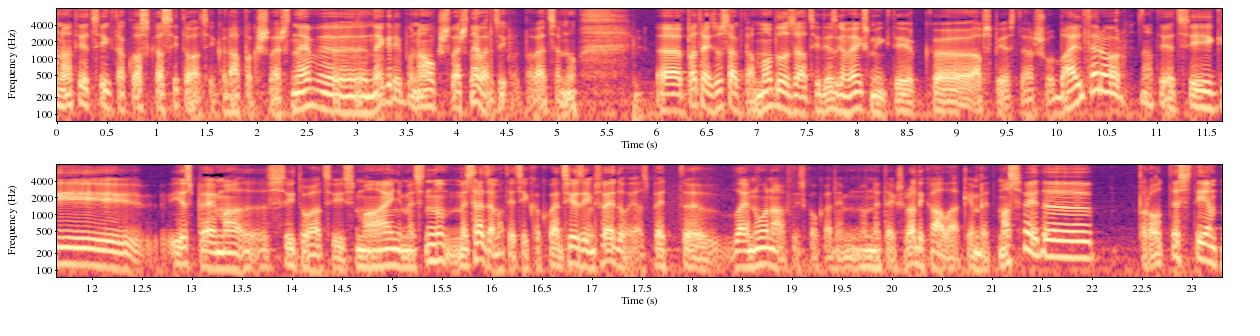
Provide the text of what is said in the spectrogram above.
Un, attiecīgi, tā klasiskā situācija, kad apakšs vairs ne, negrib un augšs vairs nevar dzīvot pa vecam. Nu, uh, patreiz uzsāktā mobilizācija diezgan veiksmīgi tiek apspiesta ar šo baļu teroru. Attiecīgi, iespējamā situācijas maiņa. Mēs, nu, mēs redzam, attiecīgi, ka kaut kādas iezīmes veidojās, bet, lai nonāktu līdz kaut kādiem, nu, neteikšu radikālākiem, bet masveida protestiem,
